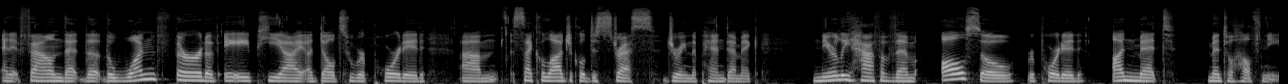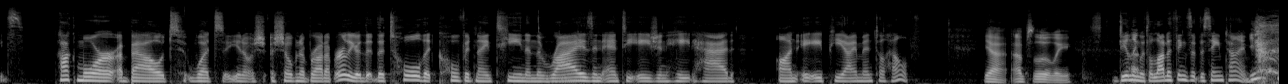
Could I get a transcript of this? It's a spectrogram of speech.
and it found that the, the one third of AAPI adults who reported um, psychological distress during the pandemic, nearly half of them also reported unmet mental health needs talk more about what you know Shobana brought up earlier the, the toll that COVID-19 and the mm-hmm. rise in anti-Asian hate had on AAPI mental health? Yeah, absolutely. Dealing uh, with a lot of things at the same time. Yeah,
